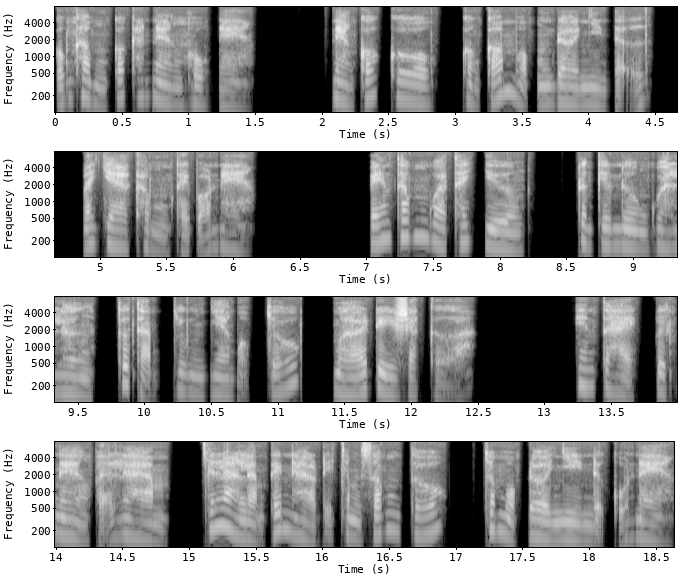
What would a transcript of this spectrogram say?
cũng không có khả năng hù nàng. Nàng có cô, còn có một đời nhìn nữ, lão già không thể bỏ nàng. bén thống qua thái giường, Trần Kiều Nương qua lần thu thập dung nhà một chốt mở đi ra cửa. Hiện tại, việc nàng phải làm chính là làm thế nào để chăm sóc tốt cho một đời nhìn nữ của nàng.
